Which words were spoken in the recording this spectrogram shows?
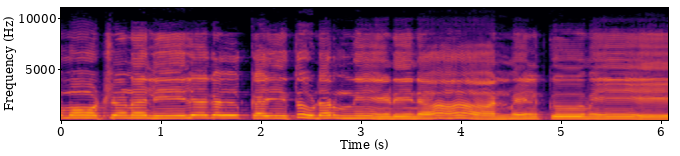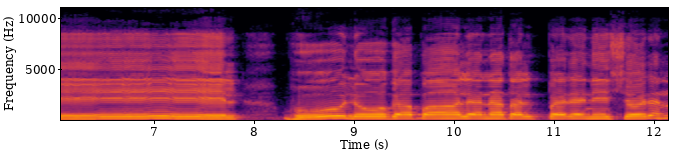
മോഷണലീലകൾ കൈ തുടർന്നിടിനാൻ മേൽക്കുമേൽ. ഭൂലോകപാലന തൽപരനീശ്വരൻ.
